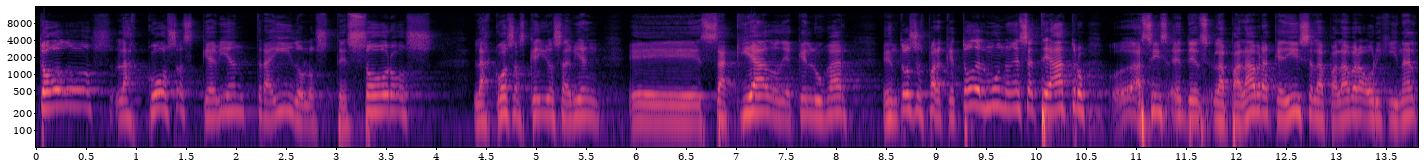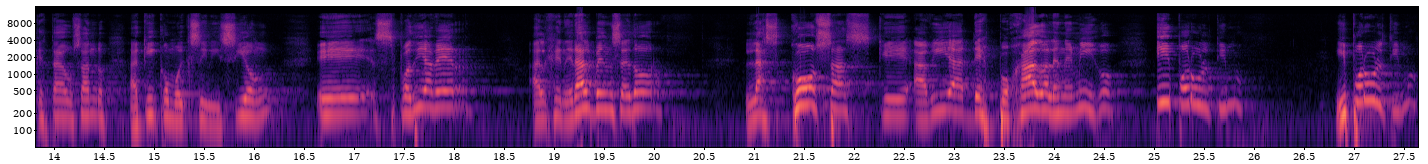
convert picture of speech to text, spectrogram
todas las cosas que habían traído, los tesoros, las cosas que ellos habían eh, saqueado de aquel lugar. Entonces, para que todo el mundo en ese teatro, así es la palabra que dice, la palabra original que está usando aquí como exhibición, eh, podía ver al general vencedor, las cosas que había despojado al enemigo y por último, y por último,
